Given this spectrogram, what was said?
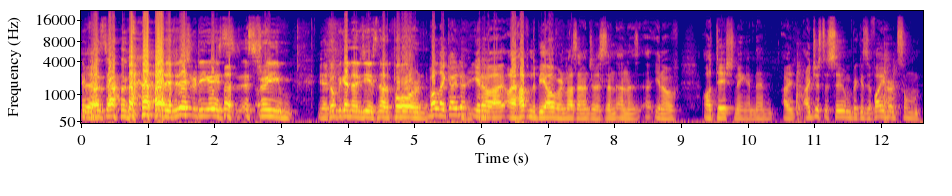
it Yeah. goes down, and it literally is a stream. Yeah, don't be getting an idea. It's not a porn. Well, like I, don't- you know, I, I happened to be over in Los Angeles and and uh, you know auditioning, and then I, I just assumed because if I heard some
